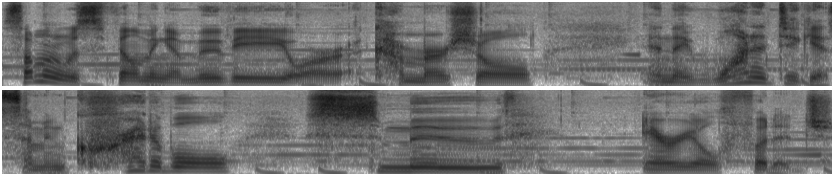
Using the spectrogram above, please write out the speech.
someone was filming a movie or a commercial and they wanted to get some incredible, smooth aerial footage,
